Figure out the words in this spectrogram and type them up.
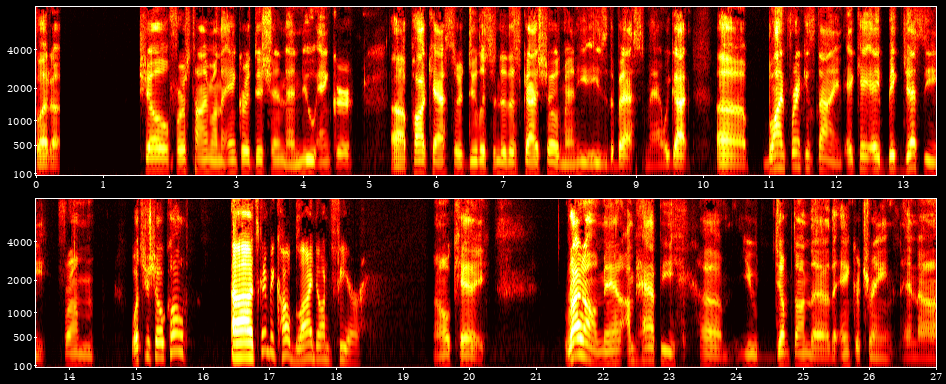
But uh, show first time on the Anchor Edition and new Anchor uh, podcaster. Do listen to this guy's shows, man. He he's the best, man. We got uh Blind Frankenstein, aka Big Jesse from what's your show called? Uh, it's gonna be called Blind on Fear. Okay, right on, man. I'm happy um, you jumped on the the anchor train, and uh,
